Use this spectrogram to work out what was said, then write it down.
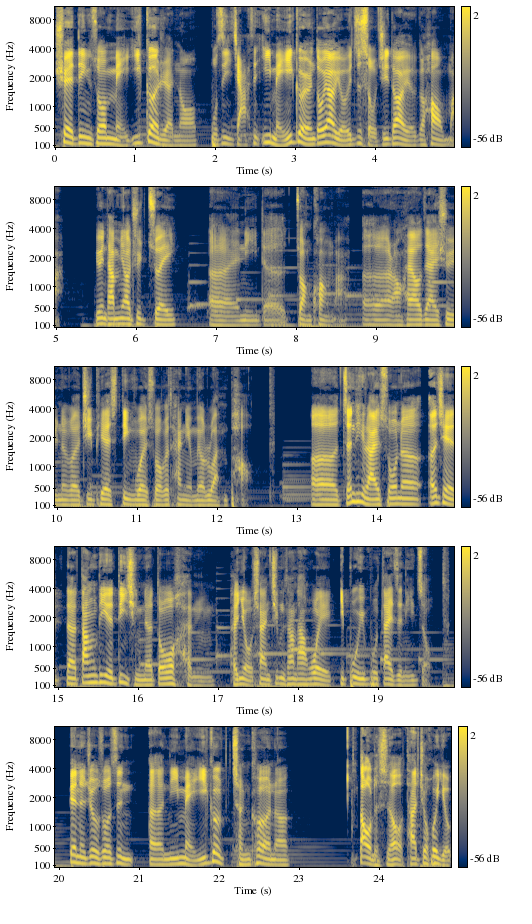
确定说每一个人哦，不是一家，是一每一个人都要有一只手机，都要有一个号码，因为他们要去追呃你的状况嘛，呃，然后还要再去那个 GPS 定位，说看你有没有乱跑。呃，整体来说呢，而且的当地的地形呢都很很友善，基本上他会一步一步带着你走，变得就是说是呃，你每一个乘客呢到的时候，他就会有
